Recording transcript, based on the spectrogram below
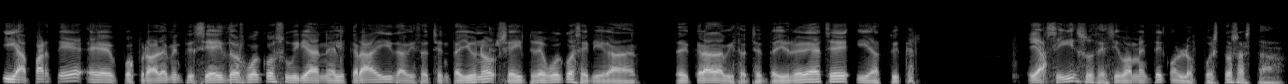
Y aparte, eh, pues probablemente si hay dos huecos subirían el CRAI David 81. Si hay tres huecos serían el CRA David 81 LH y a Twitter. Y así sucesivamente con los puestos hasta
